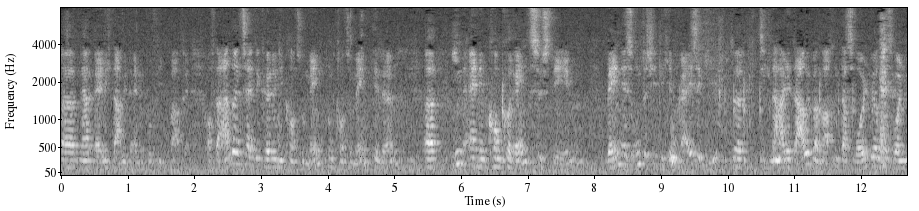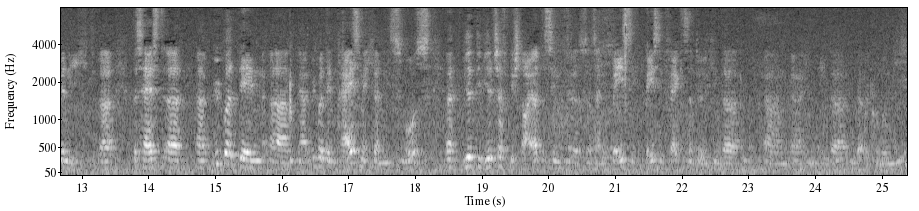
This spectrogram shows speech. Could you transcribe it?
äh, weil ich damit einen Profit mache. Auf der anderen Seite können die Konsumenten und Konsumentinnen äh, in einem Konkurrenzsystem wenn es unterschiedliche Preise gibt, äh, Signale darüber machen, das wollen wir und das wollen wir nicht. Äh, das heißt, über den, über den Preismechanismus wird die Wirtschaft gesteuert. Das sind sozusagen Basic, Basic Facts natürlich in der, in, der, in der Ökonomie.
